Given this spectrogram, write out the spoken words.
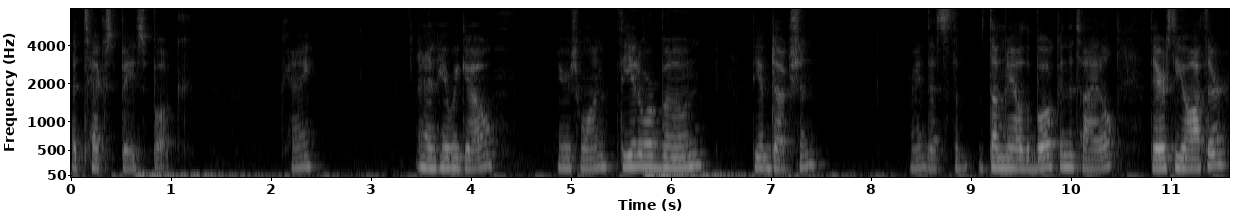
a text-based book. Okay. And here we go. Here's one. Theodore Boone, The Abduction. Right, that's the thumbnail of the book and the title. There's the author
